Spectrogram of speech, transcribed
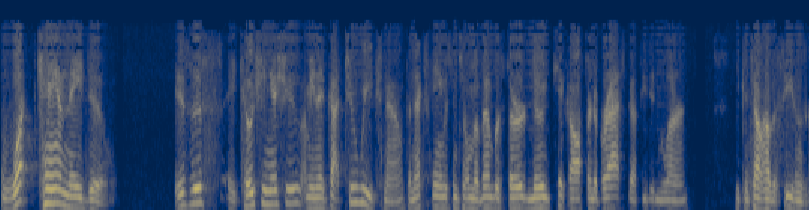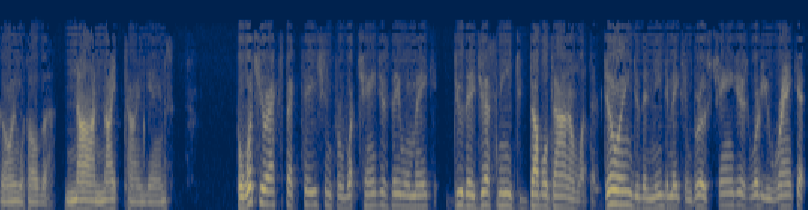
What can they do? Is this a coaching issue? I mean, they've got two weeks now. The next game is until November 3rd, noon kickoff for Nebraska, if you didn't learn. You can tell how the season's going with all the non-nighttime games. But what's your expectation for what changes they will make? Do they just need to double down on what they're doing? Do they need to make some gross changes? Where do you rank it?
